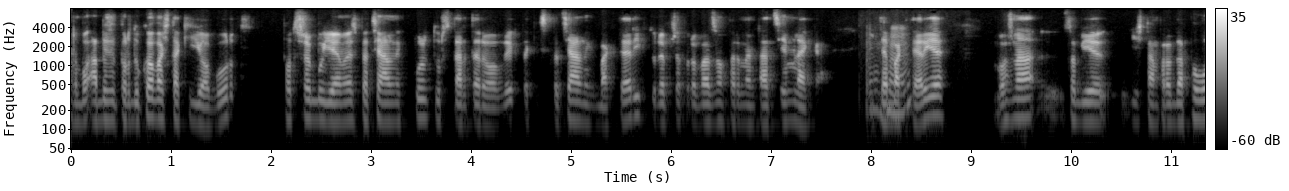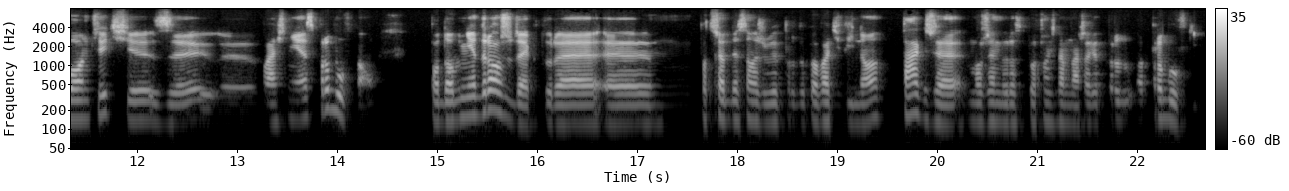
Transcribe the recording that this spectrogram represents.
No bo aby wyprodukować taki jogurt, potrzebujemy specjalnych kultur starterowych, takich specjalnych bakterii, które przeprowadzą fermentację mleka. I te mhm. bakterie można sobie gdzieś tam, prawda, połączyć z właśnie z probówką. Podobnie drożdże, które potrzebne są, żeby produkować wino, także możemy rozpocząć namnażać od, od probówki.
